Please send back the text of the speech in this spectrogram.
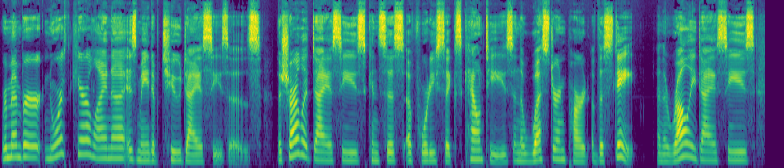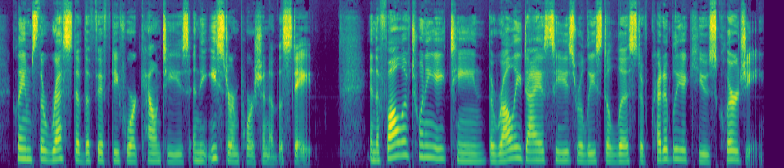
Remember, North Carolina is made of two dioceses. The Charlotte Diocese consists of 46 counties in the western part of the state, and the Raleigh Diocese claims the rest of the 54 counties in the eastern portion of the state. In the fall of 2018, the Raleigh Diocese released a list of credibly accused clergy.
